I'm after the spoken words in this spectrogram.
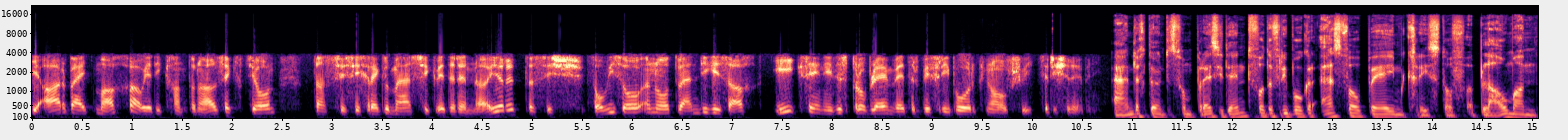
die Arbeit machen, auch jede Kantonalsektion, dass sie sich regelmäßig wieder erneuert. Das ist sowieso eine notwendige Sache. Ich sehe nicht das Problem, weder bei Fribourg noch auf schweizerischer Ebene. Ähnlich tönt es vom Präsidenten der Friburger SVP, Christoph Blaumann.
